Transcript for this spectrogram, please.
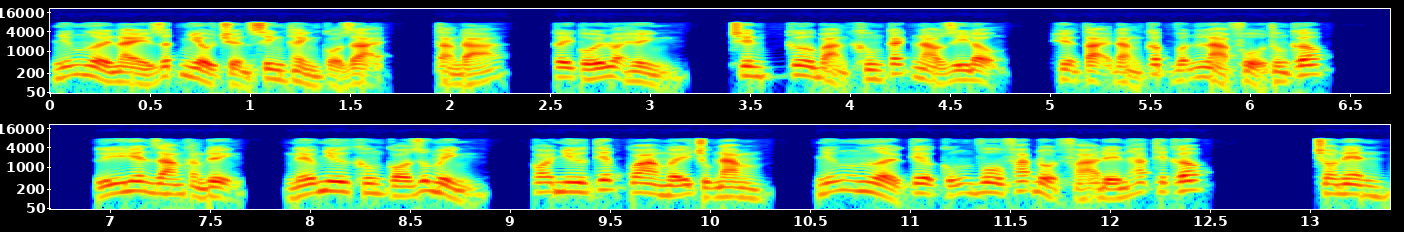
những người này rất nhiều chuyển sinh thành cỏ dại, tảng đá, cây cối loại hình trên cơ bản không cách nào di động, hiện tại đẳng cấp vẫn là phổ thông cấp. Lý hiên giam khẳng định, nếu như không có giúp mình, coi như tiếp qua mấy chục năm, những người kia cũng vô pháp đột phá đến hắc thiết cấp. Cho nên,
